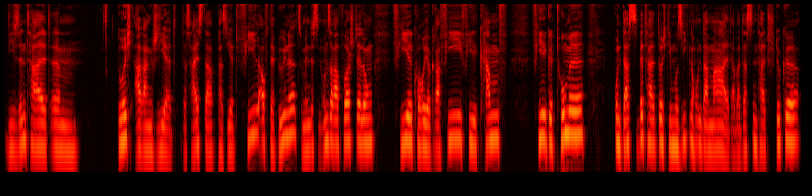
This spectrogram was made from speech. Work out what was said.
Die sind halt ähm, durcharrangiert. Das heißt, da passiert viel auf der Bühne, zumindest in unserer Vorstellung. Viel Choreografie, viel Kampf, viel Getummel. Und das wird halt durch die Musik noch untermalt. Aber das sind halt Stücke,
